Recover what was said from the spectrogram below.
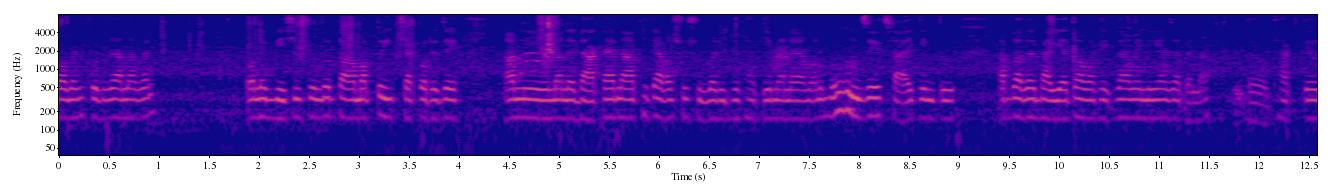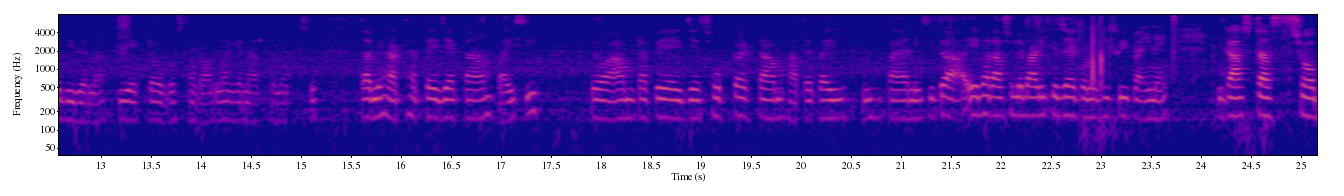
কমেন্ট করে জানাবেন। অনেক বেশি সুন্দর। তো আমার তো ইচ্ছা করে যে আমি মানে ঢাকায় না থেকে আমার শ্বশুর বাড়িতে থাকি। মানে আমার মন যে চায় কিন্তু আপনাদের ভাইয়া তো আমাকে গ্রামে নিয়ে যাবে না। তো থাকতেও দিবে না। কি একটা অবস্থা, ভালো লাগে না আর কোনো কিছু। তো আমি হাঁটতে হাঁটতে এই যে একটা আম পাইছি। তো আমটা পেয়ে যে ছোট্ট একটা আম হাতে পাই, পায়া নিছি। তো এবার আসলে বাড়িতে যায় কোনো কিছুই পাই নাই। গাছ টাছ সব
